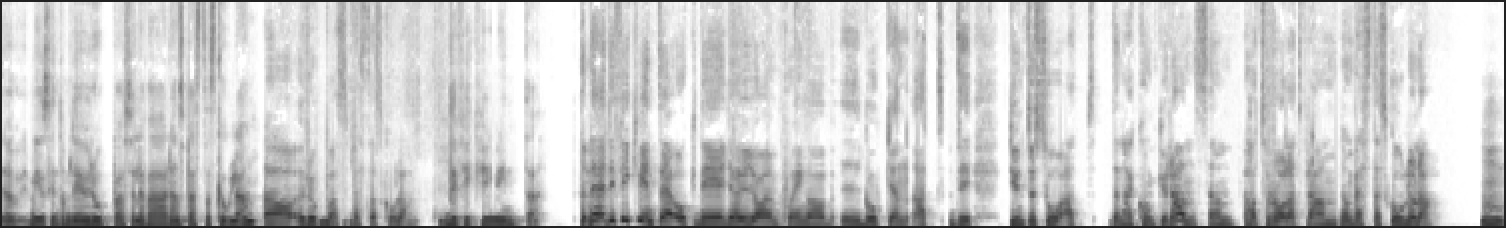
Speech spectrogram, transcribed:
jag minns inte om det är Europas eller världens bästa skola. Ja, Europas bästa skola. Det fick vi ju inte. Nej, det fick vi inte och det gör jag en poäng av i boken. Att det, det är ju inte så att den här konkurrensen har trollat fram de bästa skolorna. Mm.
